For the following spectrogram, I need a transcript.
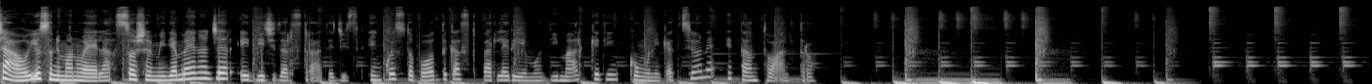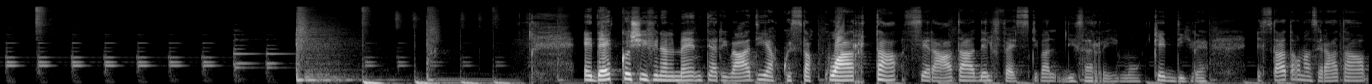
Ciao, io sono Emanuela, social media manager e digital strategist e in questo podcast parleremo di marketing, comunicazione e tanto altro. Ed eccoci finalmente arrivati a questa quarta serata del Festival di Sanremo. Che dire, è stata una serata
